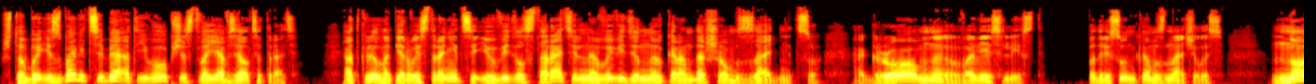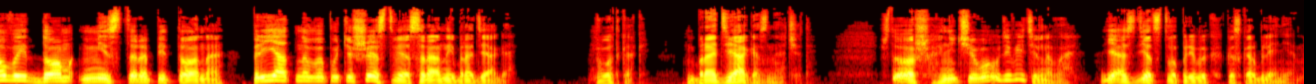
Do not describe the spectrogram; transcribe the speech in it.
Чтобы избавить себя от его общества, я взял тетрадь. Открыл на первой странице и увидел старательно выведенную карандашом задницу, огромную во весь лист. Под рисунком значилось «Новый дом мистера Питона. Приятного путешествия, сраный бродяга». Вот как. Бродяга, значит. Что ж, ничего удивительного. Я с детства привык к оскорблениям.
